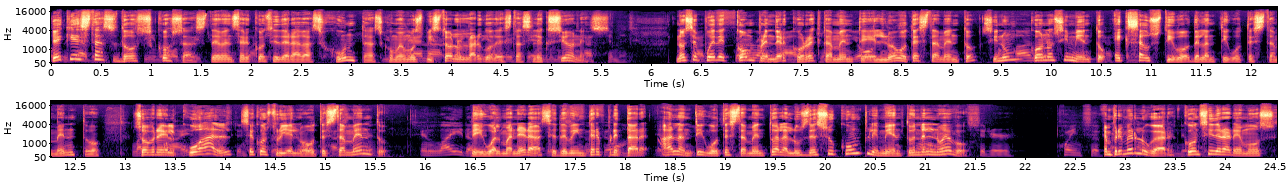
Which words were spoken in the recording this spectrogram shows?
ya que estas dos cosas deben ser consideradas juntas, como hemos visto a lo largo de estas lecciones. No se puede comprender correctamente el Nuevo Testamento sin un conocimiento exhaustivo del Antiguo Testamento, sobre el cual se construye el Nuevo Testamento. De igual manera, se debe interpretar al Antiguo Testamento a la luz de su cumplimiento en el Nuevo. En primer lugar, consideraremos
